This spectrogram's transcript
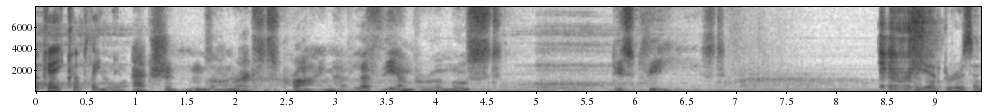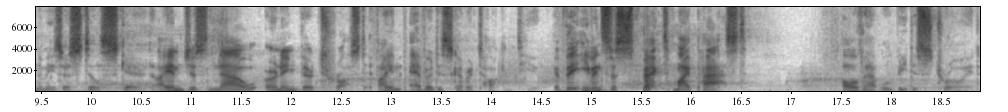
Okay, complete. Your actions on Raxus Prime have left the Emperor most displeased. The Emperor's enemies are still scared. I am just now earning their trust. If I am ever discovered talking to you, if they even suspect my past, all that will be destroyed.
